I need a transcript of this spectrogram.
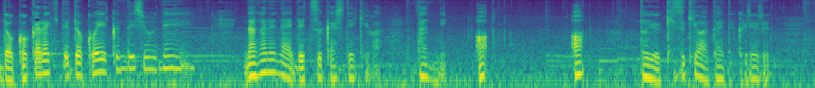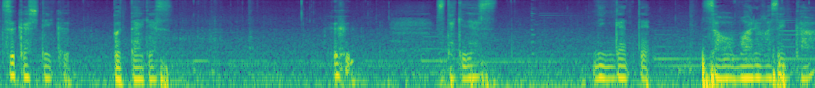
どこから来てどこへ行くんでしょうね。流れないで通過していけば単に「ああという気づきを与えてくれる通過していく物体です。素敵です。人間ってそう思われませんか？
